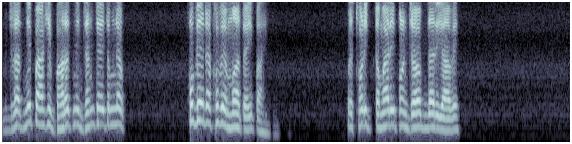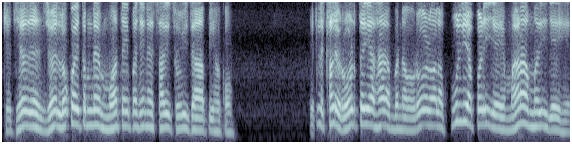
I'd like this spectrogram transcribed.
ગુજરાતની આખી ભારતની જનતાએ તમને ખૂબે ને ખૂબે મત આપ્યા છે. બસ થોડીક તમારી પણ જવાબદારી આવે. કે જે જે લોકોએ તમને મત આપ્યા છે એને સારી સુવિધા આપી શકો. એટલે ખાલી રોડ તૈયાર સારા બનાવો. રોડ વાળા પુલિયા પડી જાય છે, માણા મરી જાય છે.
